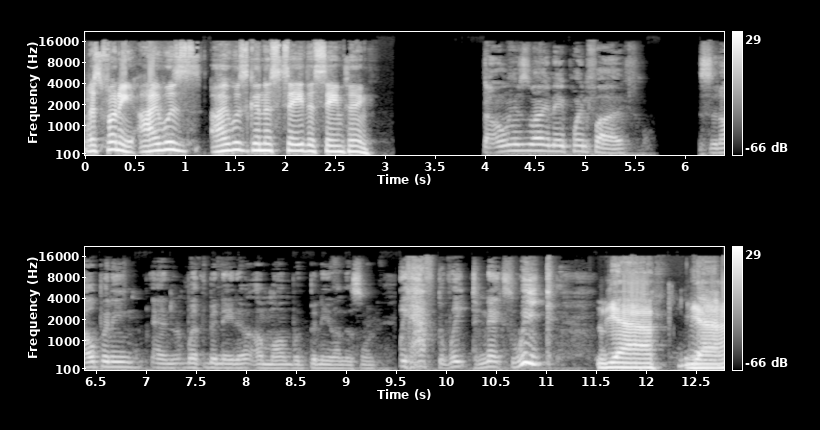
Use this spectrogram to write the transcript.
that's funny. I was I was gonna say the same thing. The only reason why an eight point five. It's an opening, and with Benita, I'm on with Benita on this one. We have to wait to next week. Yeah, yeah. Yeah.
